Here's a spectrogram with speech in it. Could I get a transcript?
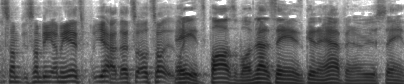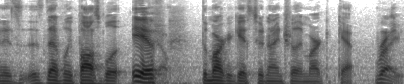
some, something. I mean, it's yeah, that's it's, like, Hey, it's possible. I'm not saying it's going to happen. I'm just saying it's, it's definitely possible if Yeah. the market gets to a nine trillion market cap. Right.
